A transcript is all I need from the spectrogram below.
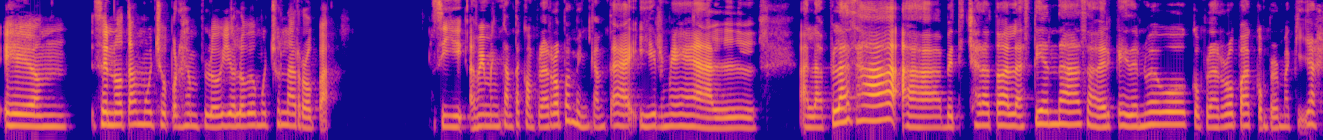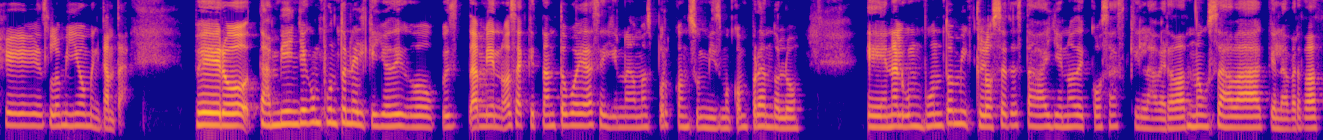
em, se nota mucho, por ejemplo, yo lo veo mucho en la ropa. Sí, a mí me encanta comprar ropa, me encanta irme al, a la plaza, a betichar a todas las tiendas, a ver qué hay de nuevo, comprar ropa, comprar maquillaje, es lo mío, me encanta. Pero también llega un punto en el que yo digo, pues también, o sea, ¿qué tanto voy a seguir nada más por consumismo comprándolo? En algún punto mi closet estaba lleno de cosas que la verdad no usaba, que la verdad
